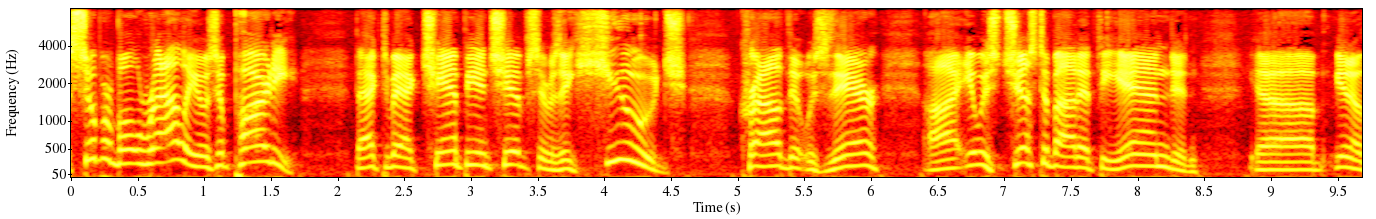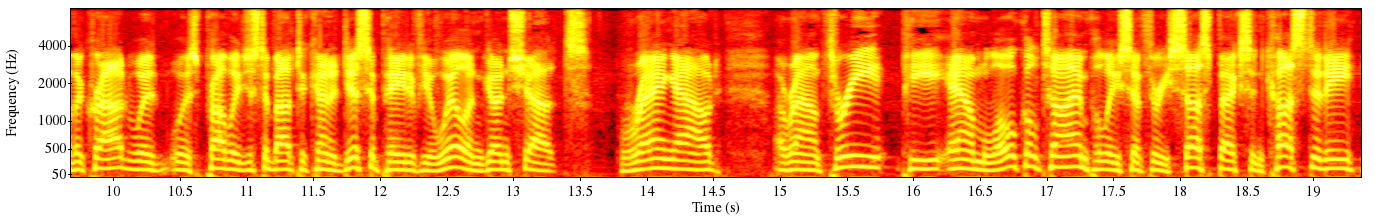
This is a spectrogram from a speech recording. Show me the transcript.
Super Bowl rally. It was a party. Back to back championships. There was a huge crowd that was there. Uh, it was just about at the end, and uh, you know the crowd was was probably just about to kind of dissipate, if you will, and gunshots rang out around 3 p.m. local time. Police have three suspects in custody.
